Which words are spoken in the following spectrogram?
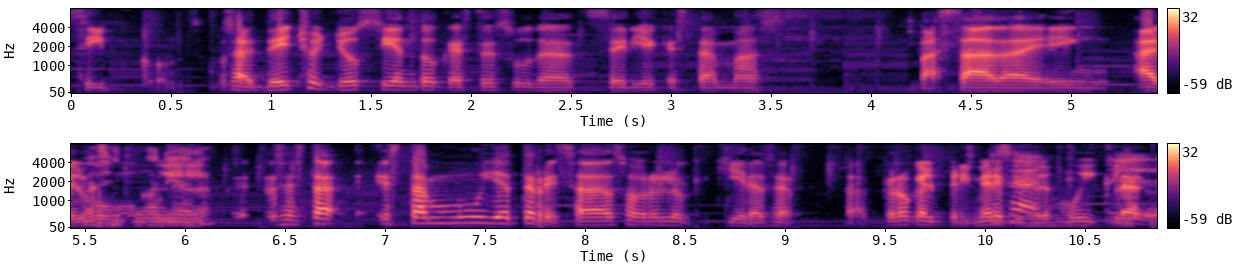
sitcoms. O sea, de hecho yo siento que esta es una serie que está más basada en algo muy... O sea, está, está muy aterrizada sobre lo que quiere hacer. O sea, creo que el primer O sea, episodio es muy claro.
